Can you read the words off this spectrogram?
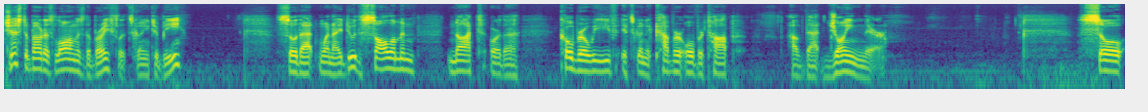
just about as long as the bracelet's going to be so that when I do the Solomon knot or the cobra weave it's going to cover over top of that join there. So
